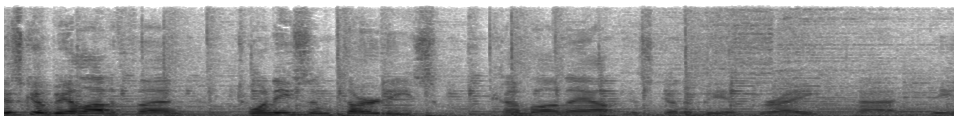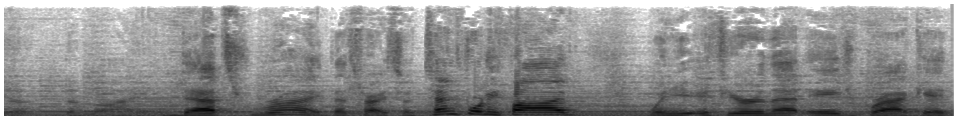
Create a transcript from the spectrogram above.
it's going to be a lot of fun. 20s and 30s, come on out. It's going to be a great time. Dia de Mayo. That's right. That's right. So 10:45 when you if you're in that age bracket,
